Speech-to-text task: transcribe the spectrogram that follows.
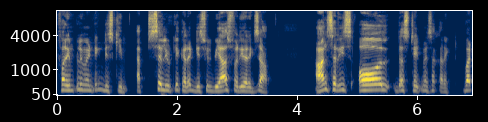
for implementing this scheme. Absolutely correct. This will be asked for your exam. Answer is all the statements are correct. But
